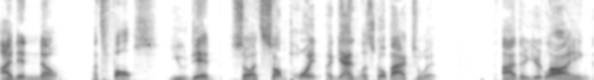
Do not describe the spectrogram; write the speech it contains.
I didn't know. That's false. You did. So at some point, again, let's go back to it. Either you're lying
